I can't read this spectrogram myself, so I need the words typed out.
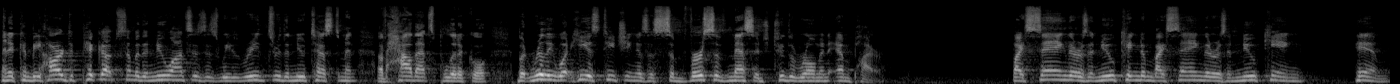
And it can be hard to pick up some of the nuances as we read through the New Testament of how that's political. But really, what he is teaching is a subversive message to the Roman Empire by saying there is a new kingdom, by saying there is a new king, him,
